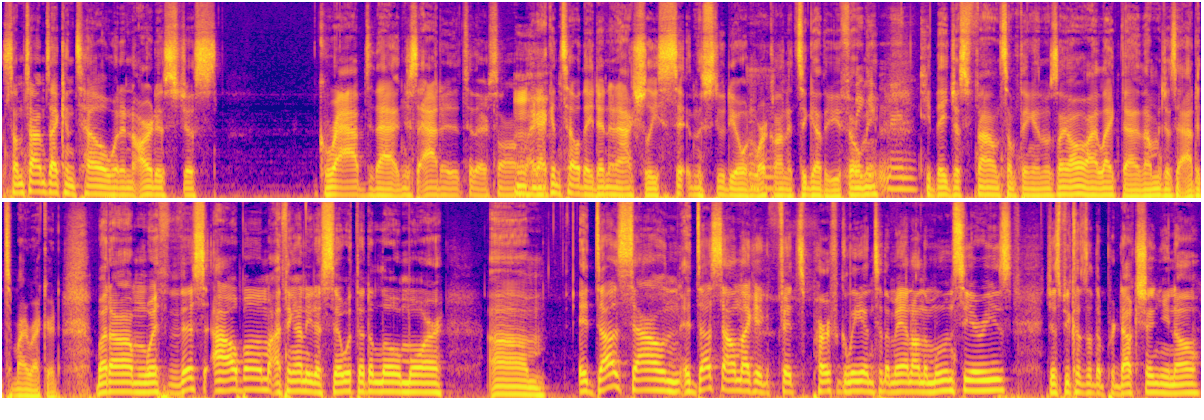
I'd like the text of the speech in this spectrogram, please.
sometimes I can tell when an artist just grabbed that and just added it to their song. Like Mm-hmm. I can tell they didn't actually sit in the studio and work on it together. You feel Make me? it mend. He- they just found something and was like, "Oh, I like that," and I'm gonna just add it to my record. But um, with this album, I think I need to sit with it a little more. Um, it does sound it does sound like it fits perfectly into the Man on the Moon series, just because of the production. You know,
